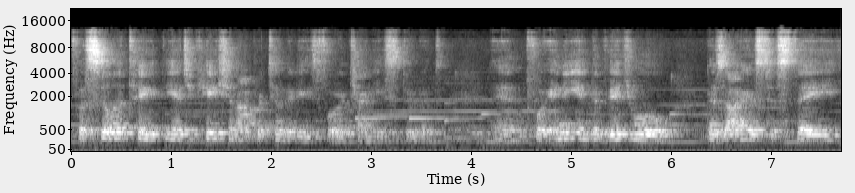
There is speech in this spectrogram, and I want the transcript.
facilitate the education opportunities for Chinese students. And for any individual desires to stay,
